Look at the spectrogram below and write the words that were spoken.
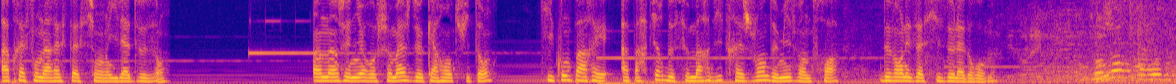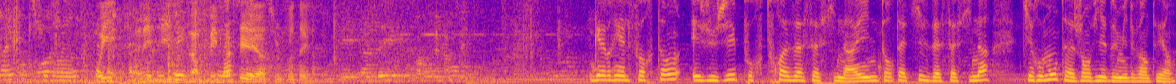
après son arrestation il y a deux ans. Un ingénieur au chômage de 48 ans qui comparaît à partir de ce mardi 13 juin 2023 devant les assises de la Drôme. Bonjour, Dubreuil, je suis journaliste. Oui, allez-y, je vous en prie, passez euh, sur le côté là. Gabriel Fortin est jugé pour trois assassinats et une tentative d'assassinat qui remonte à janvier 2021.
